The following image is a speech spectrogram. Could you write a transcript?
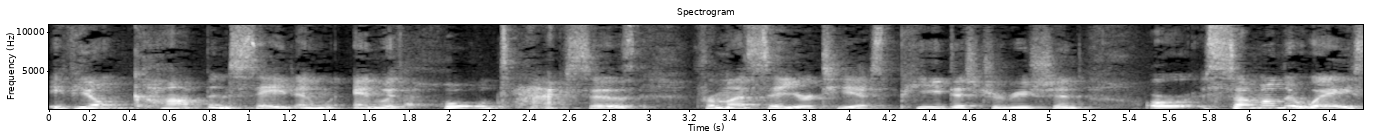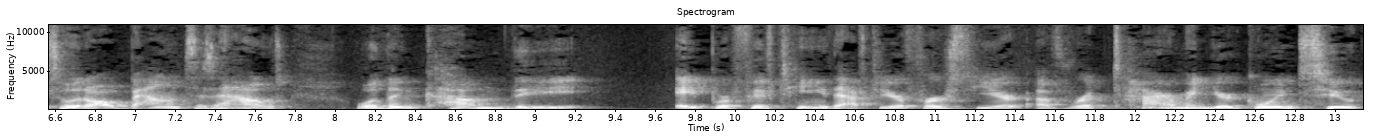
if you don't compensate and, and withhold taxes from, let's say, your TSP distribution or some other way so it all balances out, well, then come the April 15th after your first year of retirement, you're going to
